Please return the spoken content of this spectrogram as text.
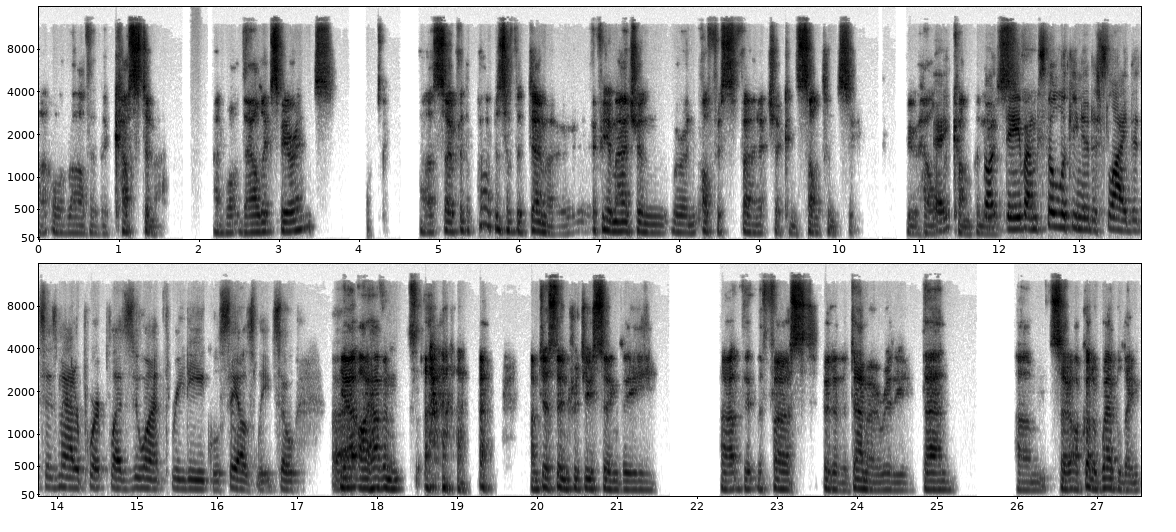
uh, or rather the customer, and what they'll experience. Uh, so for the purpose of the demo, if you imagine we're an office furniture consultancy who help okay. companies. Dave, I'm still looking at a slide that says Matterport plus Zuant 3D equals sales lead. So uh, yeah, I haven't I'm just introducing the, uh, the, the first bit of the demo, really, Dan. Um, so I've got a web link.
